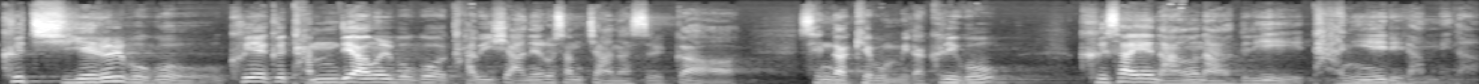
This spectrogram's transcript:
그 지혜를 보고 그의 그 담대함을 보고 다윗이 아내로 삼지 않았을까 생각해 봅니다. 그리고 그 사이에 낳은 아들이 다니엘이랍니다.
